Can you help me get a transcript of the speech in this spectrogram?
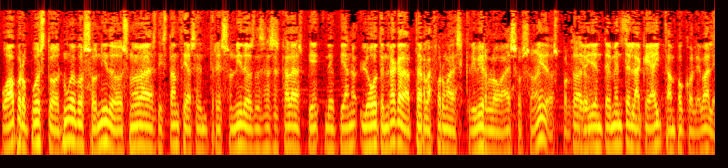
o ha propuesto nuevos sonidos, nuevas distancias entre sonidos de esas escalas de piano, luego tendrá que adaptar la forma de escribirlo a esos sonidos, porque Claro. evidentemente la que hay tampoco le vale.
